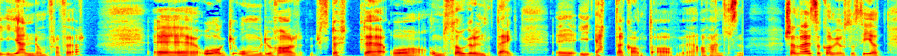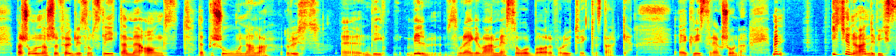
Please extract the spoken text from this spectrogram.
igjennom fra før. Eh, og om du har støtte og omsorg rundt deg eh, i etterkant av, av, hendelsen. Generelt så kan vi også si at personer selvfølgelig som sliter med angst, depresjon eller rus de vil som regel være mer sårbare for å utvikle sterke eh, krisereaksjoner. Men ikke nødvendigvis,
